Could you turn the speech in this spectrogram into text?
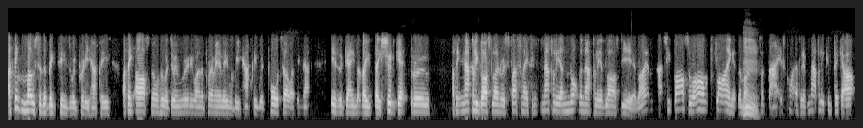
I think most of the big teams will be pretty happy. I think Arsenal, who are doing really well in the Premier League, will be happy with Porto. I think that is a game that they, they should get through. I think Napoli Barcelona is fascinating. Napoli are not the Napoli of last year, right? Actually, Barca aren't flying at the moment, mm. so that is quite But If Napoli can pick it up,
